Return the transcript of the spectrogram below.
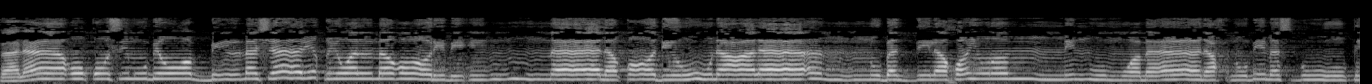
فلا أقسم برب المشارق والمغارب إنا لقادرون على أن نبدل خيرا منهم وما نحن بمسبوقين.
